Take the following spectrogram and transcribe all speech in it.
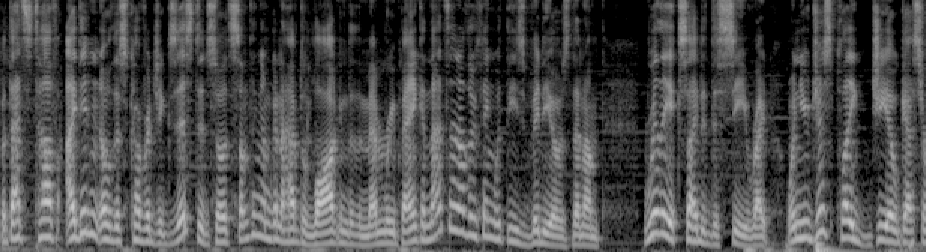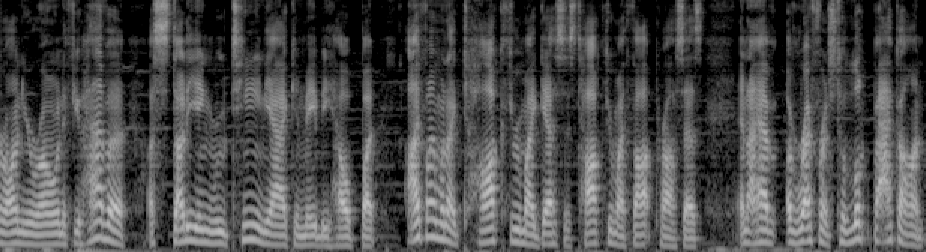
But that's tough. I didn't know this coverage existed, so it's something I'm going to have to log into the memory bank. And that's another thing with these videos that I'm really excited to see, right? When you just play GeoGuessr on your own, if you have a, a studying routine, yeah, it can maybe help. But I find when I talk through my guesses, talk through my thought process, and I have a reference to look back on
